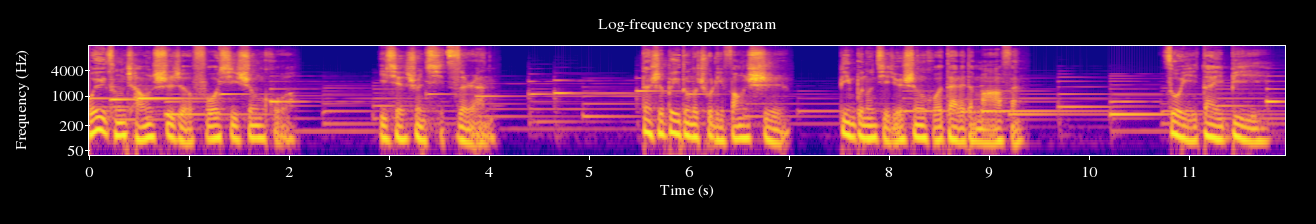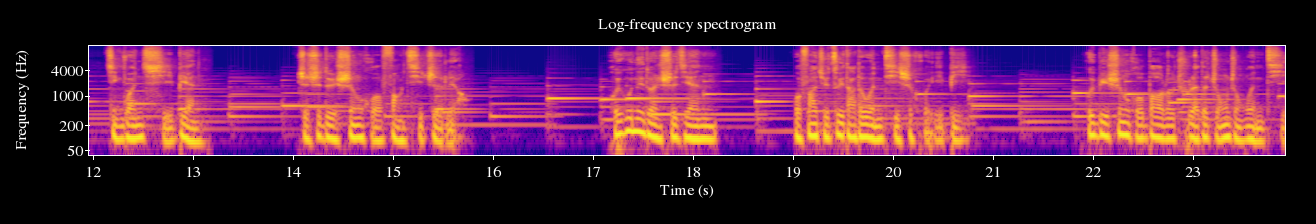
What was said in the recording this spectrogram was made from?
我也曾尝试着佛系生活，一切顺其自然。但是被动的处理方式，并不能解决生活带来的麻烦。坐以待毙，静观其变，只是对生活放弃治疗。回顾那段时间，我发觉最大的问题是回避，回避生活暴露出来的种种问题，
